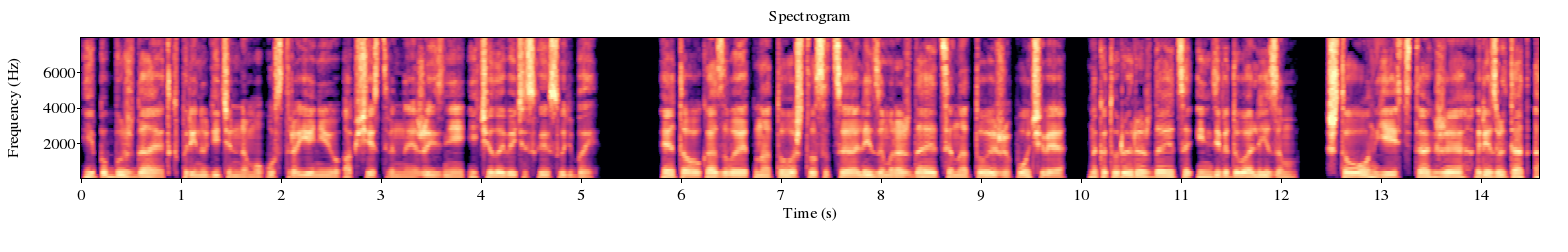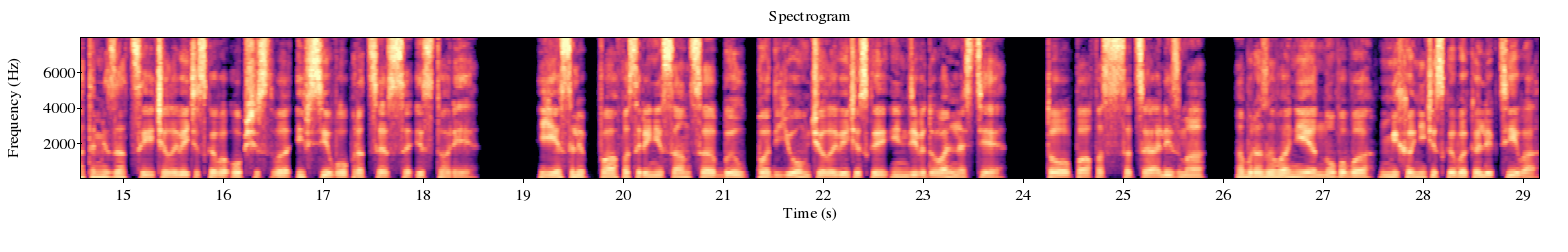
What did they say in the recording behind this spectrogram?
и побуждает к принудительному устроению общественной жизни и человеческой судьбы. Это указывает на то, что социализм рождается на той же почве, на которой рождается индивидуализм, что он есть также результат атомизации человеческого общества и всего процесса истории. Если пафос Ренессанса был подъем человеческой индивидуальности, то пафос социализма – образование нового механического коллектива,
